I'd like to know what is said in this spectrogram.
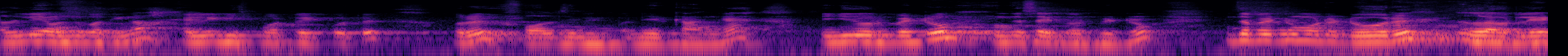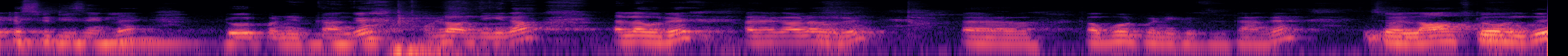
அதுலேயே வந்து பார்த்தீங்கன்னா எல்இடி ஸ்பாட் லைட் போட்டு ஒரு ஃபால் சீலிங் பண்ணியிருக்காங்க இது ஒரு பெட்ரூம் இந்த சைடில் ஒரு பெட்ரூம் இந்த பெட்ரூமோட டோரு நல்ல ஒரு லேட்டஸ்ட் டிசைனில் டோர் பண்ணியிருக்காங்க உள்ளே வந்தீங்கன்னா நல்ல ஒரு அழகான ஒரு கபோர்ட் பண்ணி கொடுத்துருக்காங்க. ஸோ லாஃப்ட்டும் வந்து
